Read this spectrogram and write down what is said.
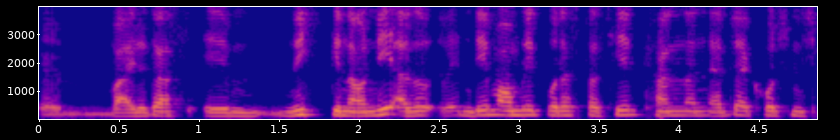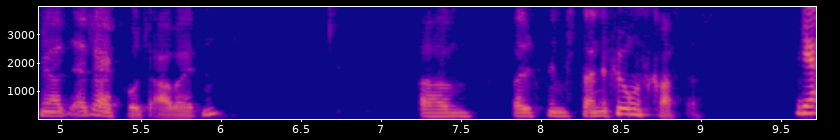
weil das eben nicht genau, nee, also in dem Augenblick, wo das passiert, kann ein Agile Coach nicht mehr als Agile Coach arbeiten, ähm, weil es nämlich deine Führungskraft ist. Ja,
